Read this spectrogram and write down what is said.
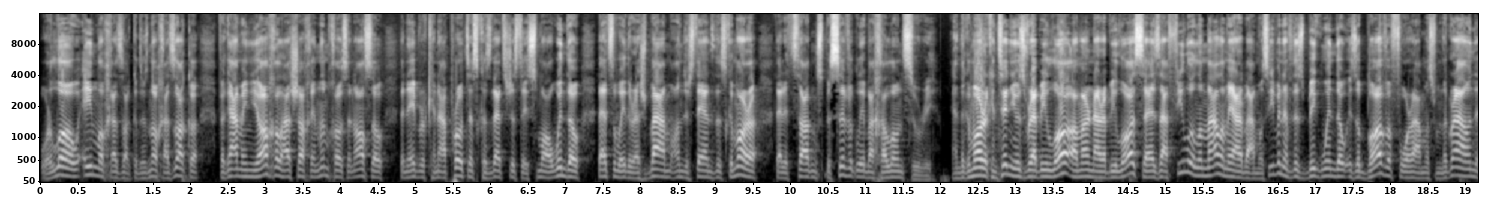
or low. Ein lo chazaka. There's no chazaka. V'gamein yochel hashachin limchos, and also the neighbor cannot protest because that's just a small window. That's the way the Rashbam understands this Gemara, that it's talking specifically about Chalon Suri. And the Gemara continues, Rabbi Law, Amar na Rabbi Law says, Afilu amos, even if this big window is above a four amos from the ground,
